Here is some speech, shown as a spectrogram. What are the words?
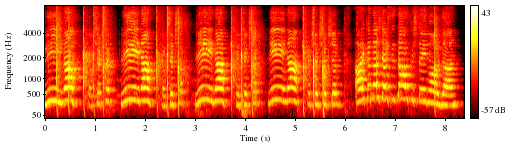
Lina. Şak şak şak. Lina. Şak şak şak. Lina. Şak şak şak. Lina. Şak şak şak şak. Arkadaşlar siz de alkışlayın oradan.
